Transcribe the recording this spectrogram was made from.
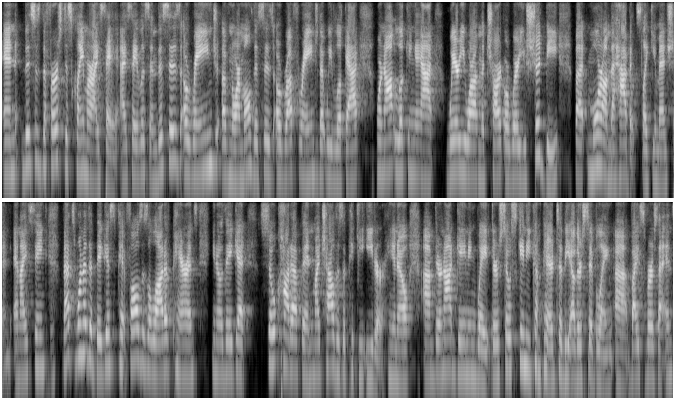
And this is the first disclaimer I say. I say, listen, this is a range of normal. This is a rough range that we look at. We're not looking at where you are on the chart or where you should be, but more on the habits like you mentioned. And I think mm-hmm. that's one of the biggest pitfalls is a lot of parents, you know, they get so caught up in my child is a picky eater you know? Um, they're not gaining weight. They're so skinny compared to the other sibling uh, vice versa. And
